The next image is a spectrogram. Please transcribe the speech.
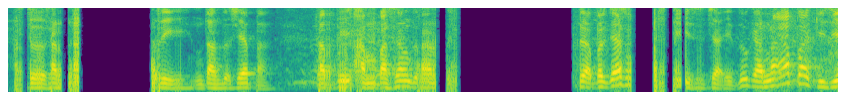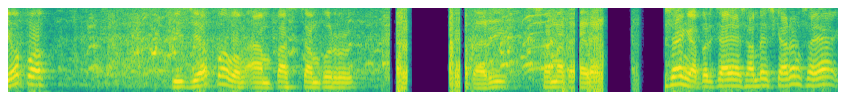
hasil santri entah untuk siapa. Tapi ampasnya untuk santri. tidak percaya sejak itu karena apa? Gizi apa? Gizi apa? Wong ampas campur hari sama tele. Saya nggak percaya sampai sekarang saya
